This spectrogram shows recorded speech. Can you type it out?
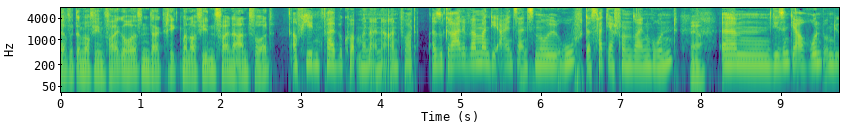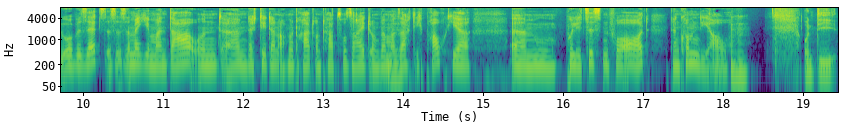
Da wird einem auf jeden Fall geholfen. Da kriegt man auf jeden Fall eine Antwort. Auf jeden Fall bekommt man eine Antwort. Also gerade wenn man die 110 ruft, das hat ja schon seinen Grund. Ja. Ähm, die sind ja auch rund um die Uhr besetzt. Es ist immer jemand da und ähm, der steht dann auch mit Rat und Tat zur Seite. Und wenn man sagt, ich brauche hier ähm, Polizisten vor Ort, dann kommen die auch. Und die,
